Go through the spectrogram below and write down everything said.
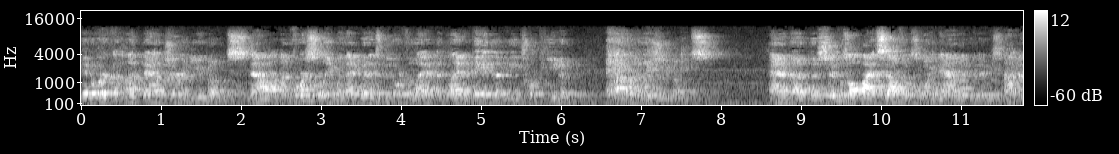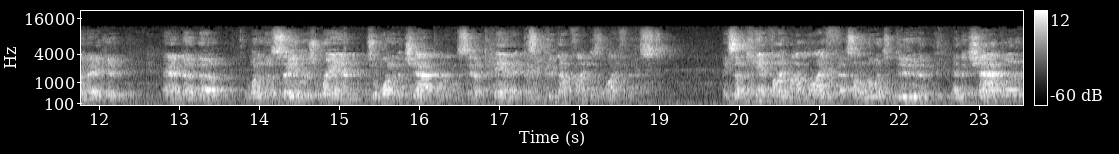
in order to hunt down German U-boats. Now, unfortunately, when they went into the North Atlantic, they ended up being torpedoed by one of those U-boats. And uh, the ship was all by itself. It was going down. It, it was not going to make it. And uh, the, one of the sailors ran to one of the chaplains in a panic because he could not find his life vest. And he said, I can't find my life vest. I don't know what to do. And, and the chaplain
